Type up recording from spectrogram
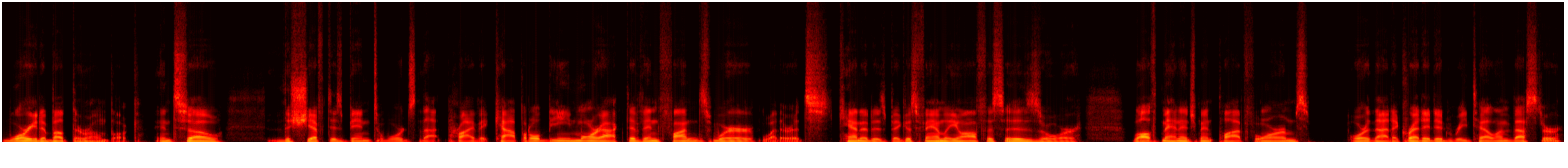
worried about their own book. And so the shift has been towards that private capital being more active in funds, where whether it's Canada's biggest family offices or wealth management platforms or that accredited retail investor,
